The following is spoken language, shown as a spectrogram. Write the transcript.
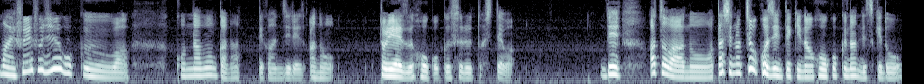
まあ FF15 くんは、こんなもんかなって感じです。あの、とりあえず報告するとしては。で、あとはあの、私の超個人的な報告なんですけど、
